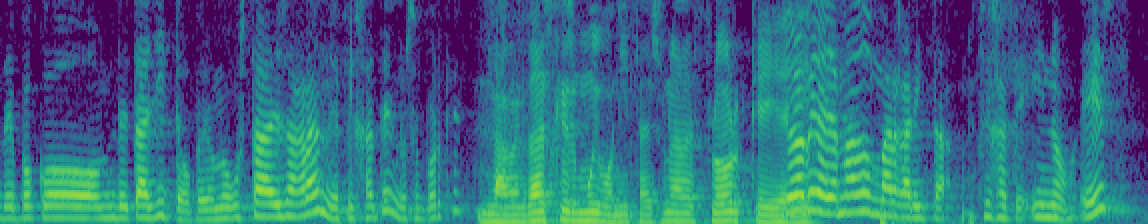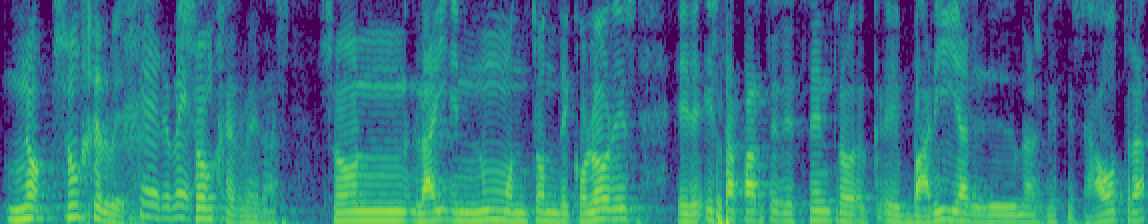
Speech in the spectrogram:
de poco detallito, pero me gusta esa grande, fíjate, no sé por qué. La verdad es que es muy bonita, es una flor que... Yo la hubiera llamado Margarita, fíjate, y no, es... No, son gerberas, son gerberas, son, la hay en un montón de colores, eh, esta parte de centro eh, varía de unas veces a otra,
